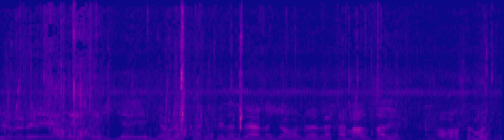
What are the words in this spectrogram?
এই আমরা খাড়িতে যান এই অবর্ণ এলাকায় মাছ ধরে অবরতের মধ্যে।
